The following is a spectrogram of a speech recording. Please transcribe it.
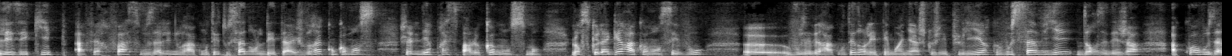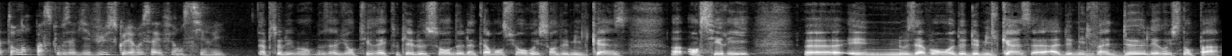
les équipes à faire face. Vous allez nous raconter tout ça dans le détail. Je voudrais qu'on commence, j'allais dire presque par le commencement. Lorsque la guerre a commencé, vous, euh, vous avez raconté dans les témoignages que j'ai pu lire que vous saviez d'ores et déjà à quoi vous attendre parce que vous aviez vu ce que les Russes avaient fait en Syrie. Absolument. Nous avions tiré toutes les leçons de l'intervention russe en 2015 euh, en Syrie. Euh, et nous avons, de 2015 à 2022, les Russes n'ont pas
